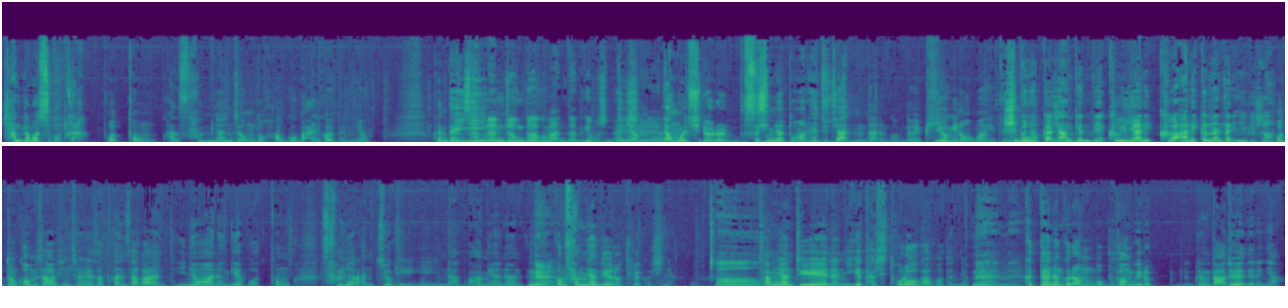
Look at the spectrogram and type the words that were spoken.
장담할 수가 없다. 보통 한 3년 정도 하고 말거든요. 근데 이 3년 정도 하고 만다는 게 무슨 뜻이에요? 왜냐하면 약물 치료를 수십 년 동안 해주지 않는다는 겁니다. 비용이 너무 많이 들고 15년까지 한 개인데 그 네. 이 안에 그 안에 끝난다는 얘기죠. 보통 검사가 신청해서 판사가 인용하는 게 보통 3년 안쪽이라고 하면은 네. 그럼 3년 뒤에는 어떻게 할 것이냐? 아. 3년 뒤에는 이게 다시 돌아가거든요. 네, 네. 그때는 그럼 뭐 무방비로 그냥 놔둬야 되느냐?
